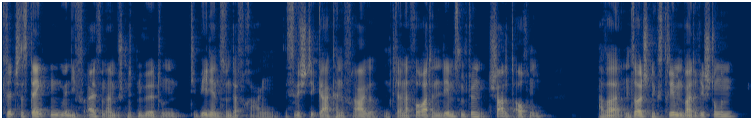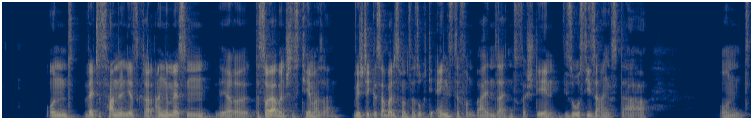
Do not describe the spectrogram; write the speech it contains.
Kritisches Denken, wenn die Freiheit von einem beschnitten wird und die Medien zu hinterfragen, ist wichtig, gar keine Frage. Ein kleiner Vorrat an Lebensmitteln schadet auch nie. Aber in solchen Extremen in beide Richtungen und welches Handeln jetzt gerade angemessen wäre, das soll aber nicht das Thema sein. Wichtig ist aber, dass man versucht, die Ängste von beiden Seiten zu verstehen. Wieso ist diese Angst da? Und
